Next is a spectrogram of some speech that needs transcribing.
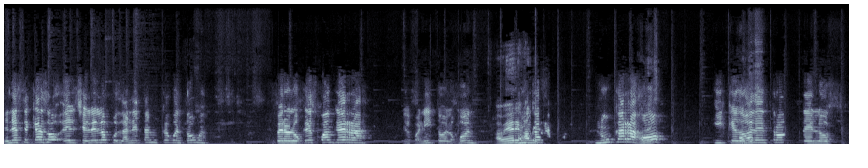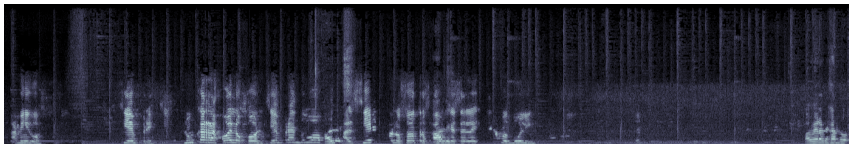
En este caso, el Chelelo, pues la neta nunca aguantó, güey. Pero lo que es Juan Guerra, el Juanito, el Ojón. A ver, nunca, rajó, nunca rajó y quedó adentro de los amigos. Siempre nunca rajó el ojón, siempre anduvo al 100 con nosotros, aunque se le hiciéramos bullying. A ver, Alejandro,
